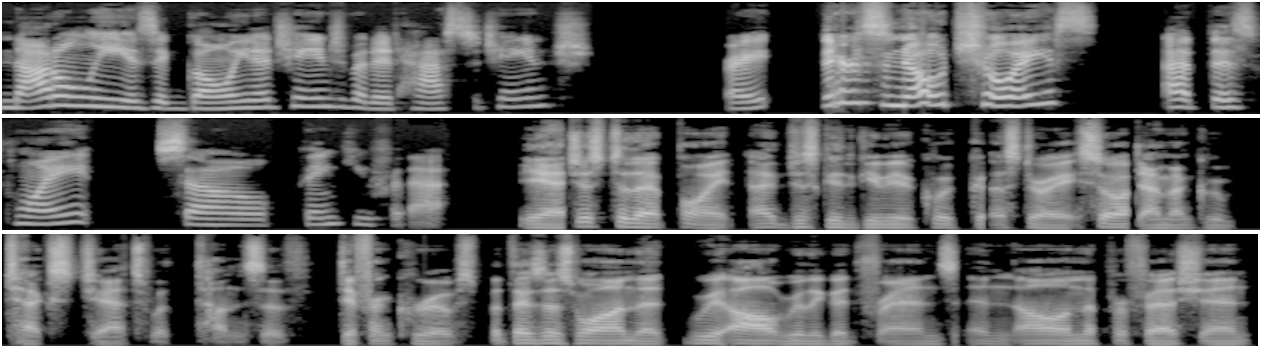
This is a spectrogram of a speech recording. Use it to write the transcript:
not only is it going to change, but it has to change, right? There's no choice at this point. So thank you for that. Yeah, just to that point, I'm just going to give you a quick uh, story. So I'm on group text chats with tons of different groups, but there's this one that we're all really good friends and all in the profession.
